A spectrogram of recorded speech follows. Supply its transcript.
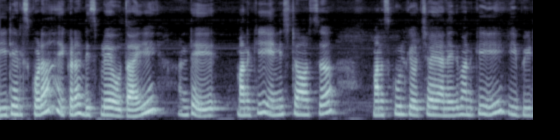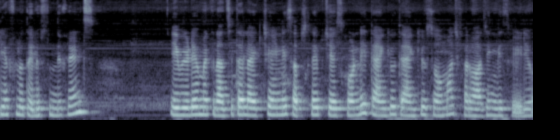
డీటెయిల్స్ కూడా ఇక్కడ డిస్ప్లే అవుతాయి. అంటే మనకి ఎన్ని స్టార్స్ మన స్కూల్కి వచ్చాయి అనేది మనకి ఈ పీడిఎఫ్లో తెలుస్తుంది ఫ్రెండ్స్. ఈ వీడియో మీకు నచ్చితే లైక్ చేయండి సబ్స్క్రైబ్ చేసుకోండి. Thank you thank you so much for watching this video.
